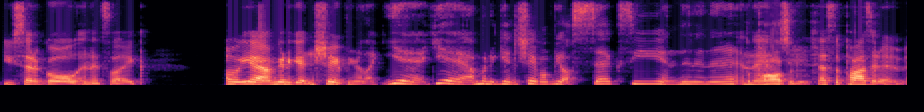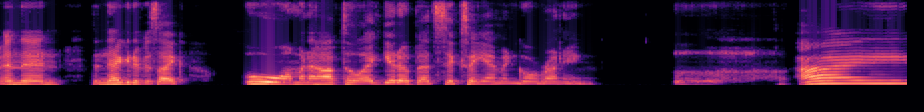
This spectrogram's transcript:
you set a goal and it's like, oh yeah, I'm gonna get in shape, and you're like, yeah, yeah, I'm gonna get in shape. I'll be all sexy and then and then, and the then positive. that's the positive, and then the negative is like, oh, I'm gonna have to like get up at six a.m. and go running. Ugh. I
